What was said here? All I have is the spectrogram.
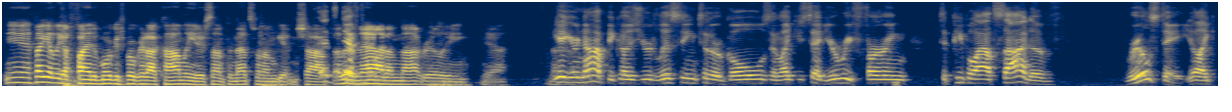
yeah if i get like a find a mortgagebroker.com lead or something that's when i'm getting shopped That's other than that i'm not really yeah Yeah, you're not because you're listening to their goals, and like you said, you're referring to people outside of real estate. You're like,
